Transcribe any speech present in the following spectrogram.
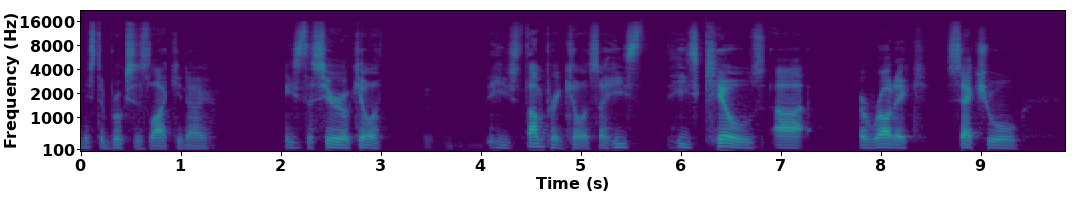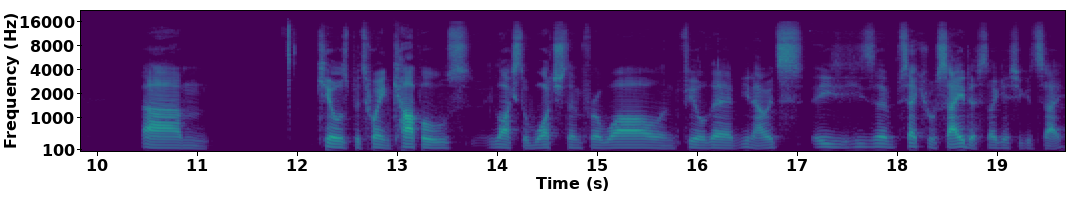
Mr. Brooks is like, you know, he's the serial killer. He's thumbprint killer. So he's his kills are erotic, sexual, um, kills between couples. He likes to watch them for a while and feel their, you know, it's he, he's a sexual sadist, I guess you could say.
